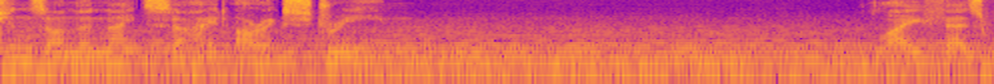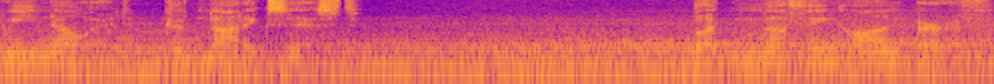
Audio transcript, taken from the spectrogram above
Conditions on the night side are extreme. Life as we know it could not exist. But nothing on Earth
